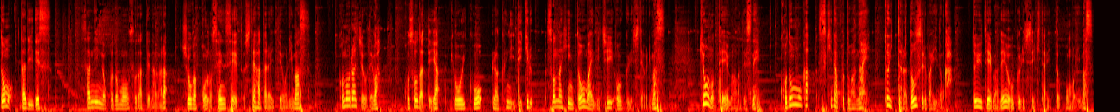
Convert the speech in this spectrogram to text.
どうもダディです。3人の子供を育てながら小学校の先生として働いております。このラジオでは子育てや教育を楽にできるそんなヒントを毎日お送りしております。今日のテーマはですね子供が好きなことはないと言ったらどうすればいいのかというテーマでお送りしていきたいと思います。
